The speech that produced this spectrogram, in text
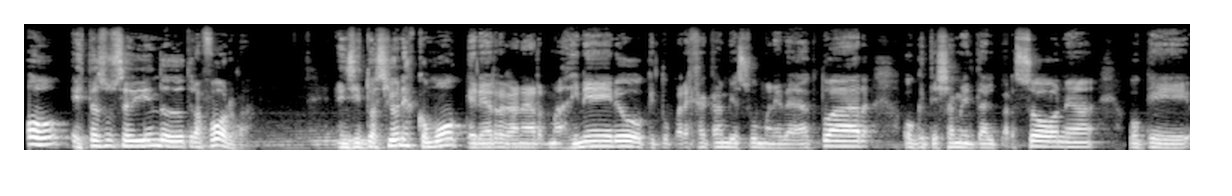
O está sucediendo de otra forma. En situaciones como querer ganar más dinero, o que tu pareja cambie su manera de actuar, o que te llame tal persona, o que,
